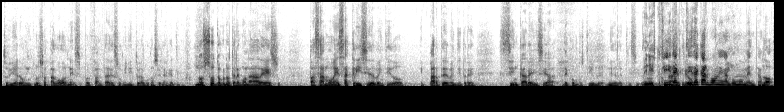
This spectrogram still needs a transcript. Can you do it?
tuvieron incluso apagones por falta de suministro de algunos energéticos. Nosotros que no tenemos nada de eso, pasamos esa crisis del 22 y parte del 23 sin carencia de combustible ni de electricidad. Ministro. Sí de, gestión- sí de carbón en algún momento. no,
